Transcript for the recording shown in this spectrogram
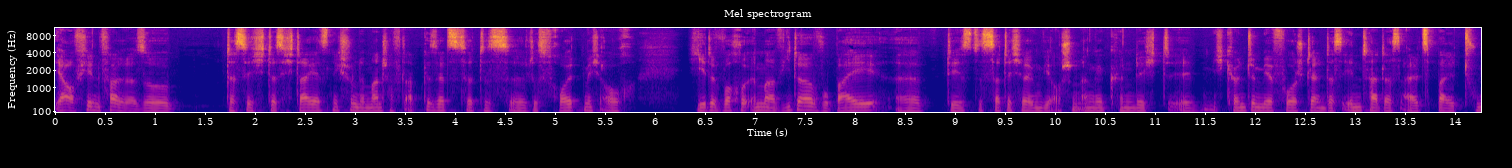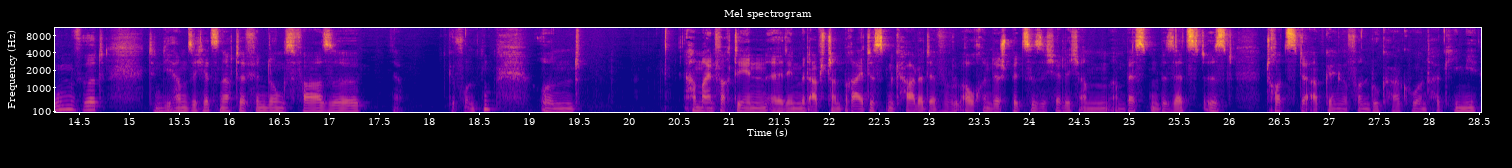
Ja, auf jeden Fall. Also dass sich, dass sich da jetzt nicht schon eine Mannschaft abgesetzt hat, das, äh, das freut mich auch jede Woche immer wieder. Wobei, äh, das, das hatte ich ja irgendwie auch schon angekündigt, äh, ich könnte mir vorstellen, dass Inter das alsbald tun wird, denn die haben sich jetzt nach der Findungsphase ja, gefunden und haben einfach den, äh, den mit Abstand breitesten Kader, der wohl auch in der Spitze sicherlich am, am besten besetzt ist, trotz der Abgänge von Lukaku und Hakimi.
